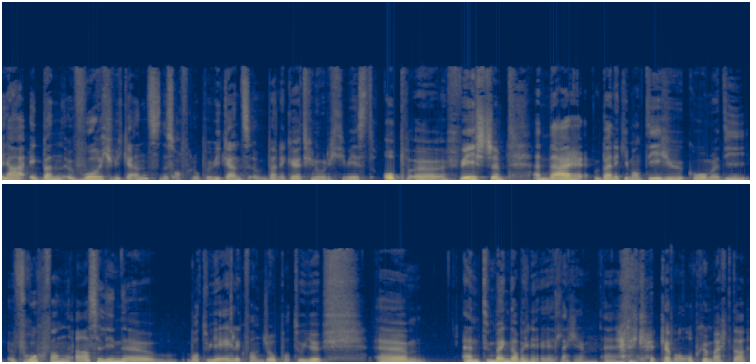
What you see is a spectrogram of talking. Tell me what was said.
Ja, ik ben vorig weekend, dus afgelopen weekend, ben ik uitgenodigd geweest op uh, een feestje. En daar ben ik iemand tegengekomen die vroeg van, ah Celine, uh, wat doe je eigenlijk van job? Wat doe je? Um, en toen ben ik dat beginnen uitleggen. En ik, ik, heb al opgemerkt dat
